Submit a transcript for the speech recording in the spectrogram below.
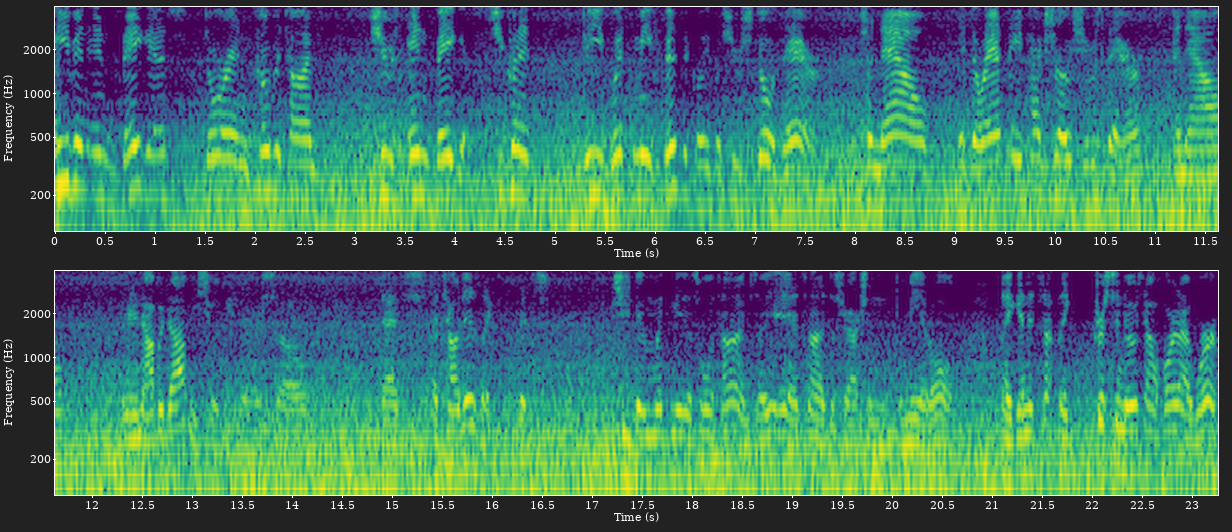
Even in Vegas during COVID times, she was in Vegas. She couldn't be with me physically, but she was still there. So now, at the last Apex show, she was there, and now in Abu Dhabi, she'll be there. So that's that's how it is. Like it's she's been with me this whole time. So yeah, it's not a distraction for me at all. Like, and it's not like Kristen knows how hard I work,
